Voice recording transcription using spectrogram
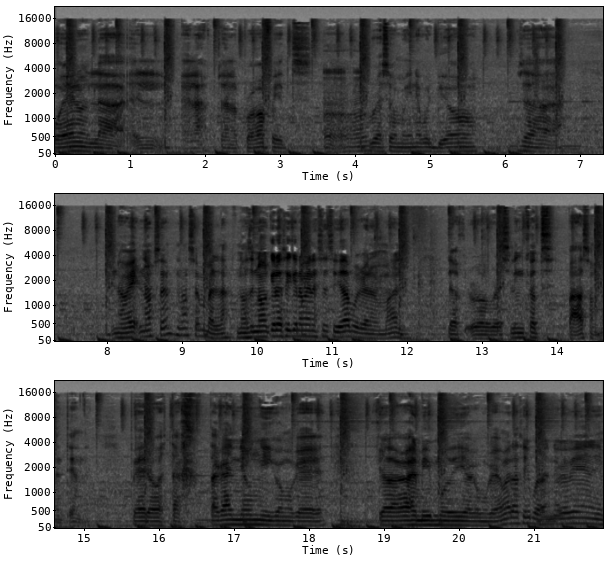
Bueno, en, la, en, en, la, o sea, en los profits. WrestleMania volvió. O sea. No, es- no sé, no sé en verdad. No, no quiero decir que no hay necesidad porque normal. Los, los wrestling cuts pasan, ¿me entiendes? Pero está, está cañón y como que, que lo hagas el mismo día. Como que, ah, mira, así, por el año que viene.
